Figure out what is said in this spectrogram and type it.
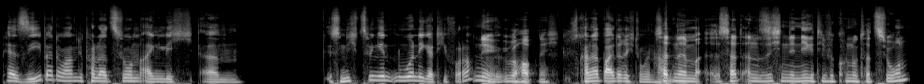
per se bei der Manipulation eigentlich ähm, ist nicht zwingend nur negativ, oder? Nee, überhaupt nicht. Es kann ja beide Richtungen es haben. Hat eine, es hat an sich eine negative Konnotation.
